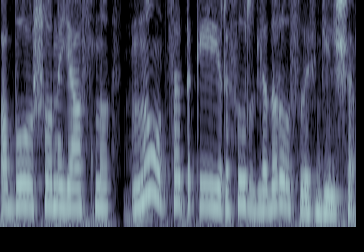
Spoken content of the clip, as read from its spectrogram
або що не ясно. Ну це такий ресурс для дорослих більше.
